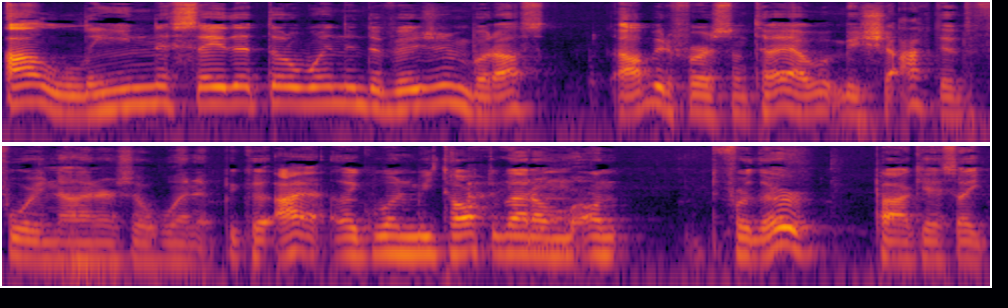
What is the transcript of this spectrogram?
I'll lean to say that they'll win the division, but I'll I'll be the first one to tell you I wouldn't be shocked if the 49ers will win it because I like when we talked about them on for their podcast like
